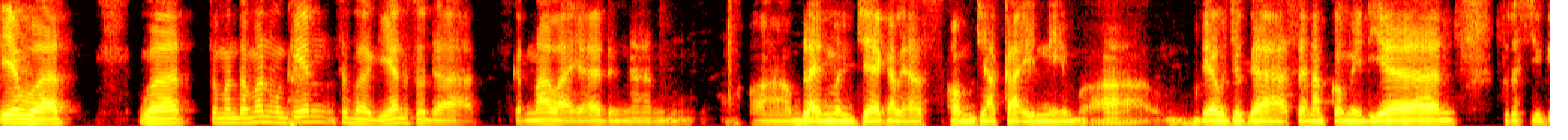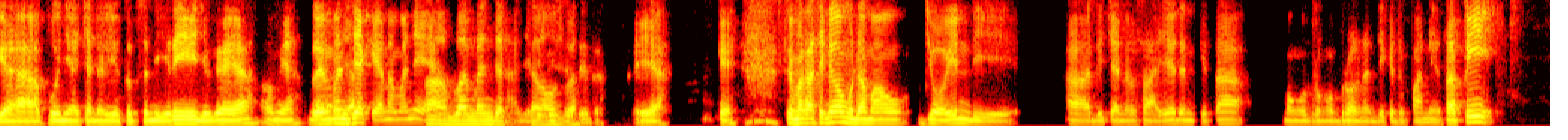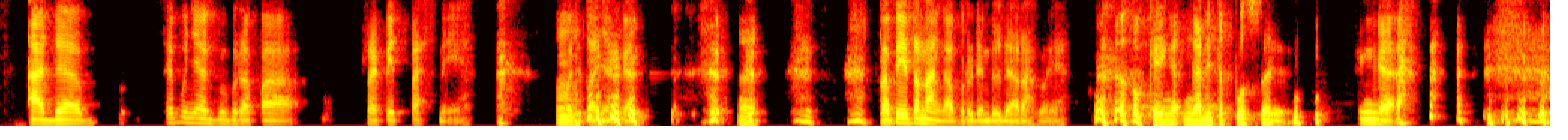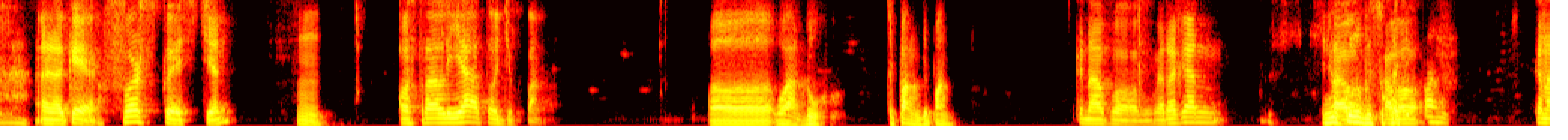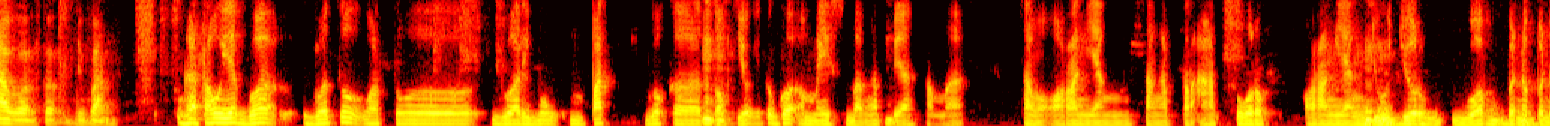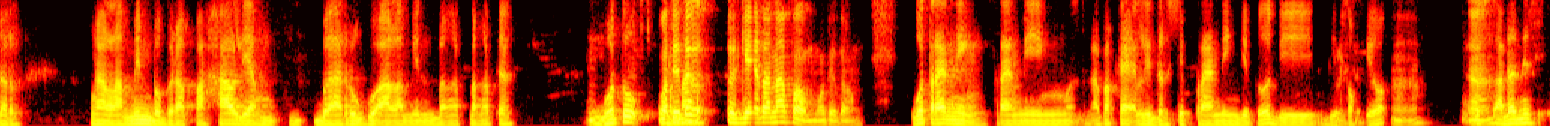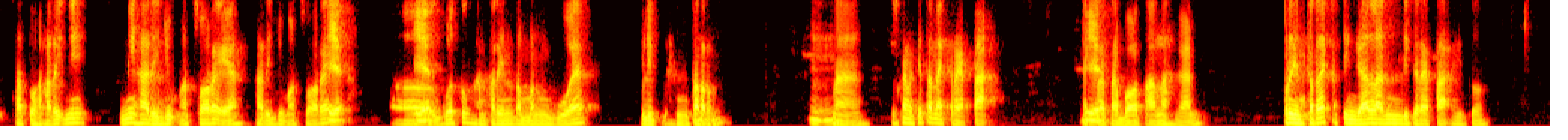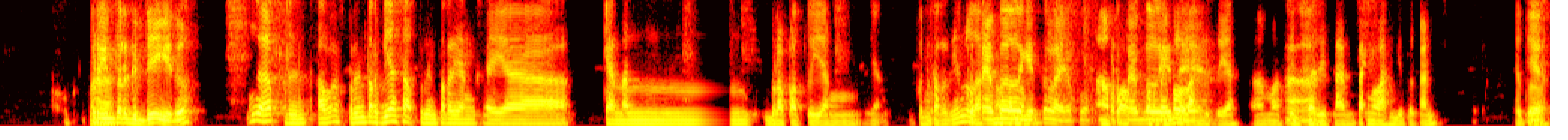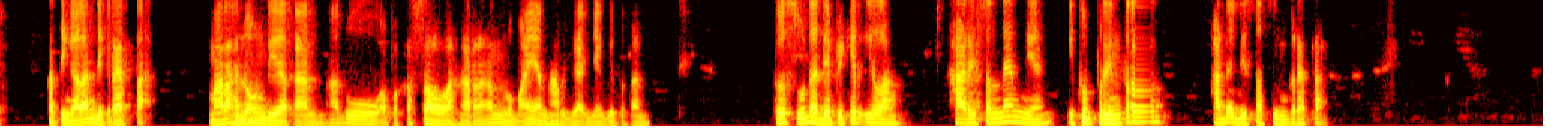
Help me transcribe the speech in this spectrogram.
Iya buat buat teman-teman mungkin sebagian sudah kenal lah ya dengan uh, Blind Man Jack alias Om Jaka ini. Uh, dia juga stand up comedian, terus juga punya channel YouTube sendiri juga ya Om ya. Blind Man ya. Jack ya namanya ya. Ah, Blind Man Jack. Nah, jadi itu. Iya. Oke. Terima kasih nih Om udah mau join di uh, di channel saya dan kita mau ngobrol-ngobrol nanti ke depannya. Tapi ada saya punya beberapa rapid test nih ya. mau hmm. ditanyakan. Tapi tenang, nggak perlu diambil darah kok ya. Oke, nggak nggak diceplus ya. Enggak. Oke, okay, first question. Hmm. Australia atau Jepang? Uh, waduh, Jepang, Jepang. Kenapa? Karena kan ini aku lebih suka kalau, Jepang. Kenapa Jepang? Nggak tahu ya, gue gue tuh waktu 2004 gue ke Tokyo itu gue amazed banget ya sama sama orang yang sangat teratur, orang yang jujur. Gue bener-bener ngalamin beberapa hal yang baru gue alamin banget banget ya. Gue tuh waktu pernah, itu kegiatan apa waktu itu? Gue training, training apa kayak leadership training gitu di di Tokyo. Uh -huh. Terus ada nih satu hari ini ini hari Jumat sore ya, hari Jumat sore. Yeah uh, yeah. gue tuh nganterin temen gue beli printer. Mm-hmm. Nah, terus kan kita naik kereta, naik yeah. kereta bawah tanah kan. Printernya ketinggalan di kereta gitu. Nah, printer gede gitu? Enggak, printer, apa, printer biasa, printer yang kayak Canon berapa tuh yang yang printer ini lah. Portable gitu lah ya, portable, portable gitu lah ya. gitu ya. Masih uh-huh. bisa ditenteng lah gitu kan. Itu yeah. ketinggalan di kereta. Marah hmm. dong dia kan. Aduh, apa kesel lah karena kan lumayan harganya gitu kan. Terus udah dia pikir hilang. Hari Seninnya itu printer ada di stasiun kereta.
